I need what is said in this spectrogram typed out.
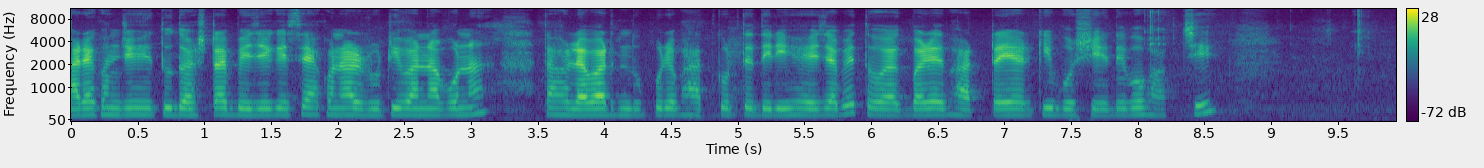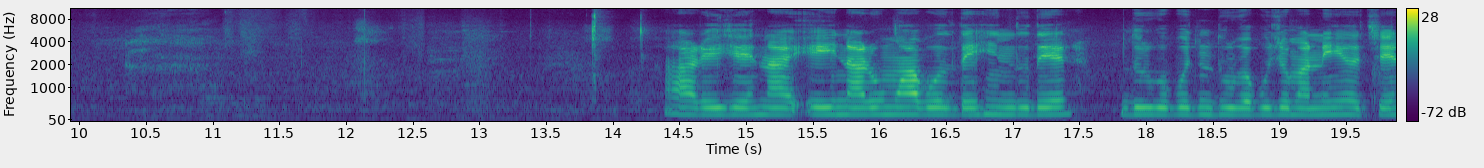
আর এখন যেহেতু দশটা বেজে গেছে, এখন আর রুটি বানাবো না। তাহলে আবার দুপুরে ভাত করতে দেরি হয়ে যাবে। তো একবারে ভাতটাই আর কি বসিয়ে দেবো ভাবছি। আর এই যে না, এই নাড়ুমা বলতে হিন্দুদের দুর্গা পুজো দুর্গা পুজো মানেই হচ্ছে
